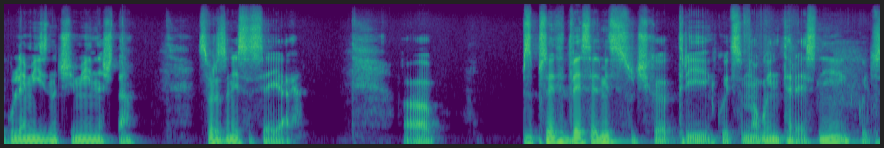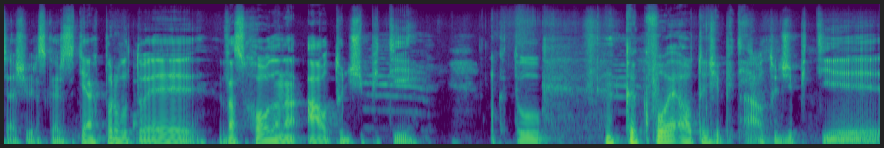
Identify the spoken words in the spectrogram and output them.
големи и значими неща, свързани с AI. За последните две седмици се случиха три, които са много интересни, които сега ще ви разкажа за тях. Първото е възхода на AutoGPT. Като... Какво е AutoGPT? AutoGPT е...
